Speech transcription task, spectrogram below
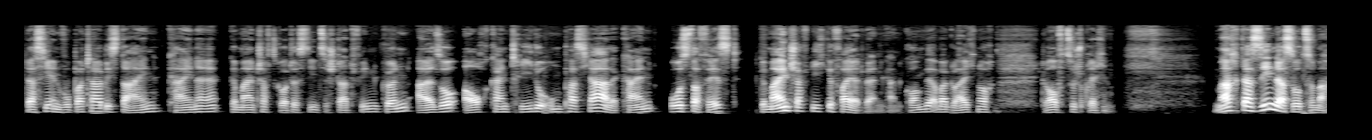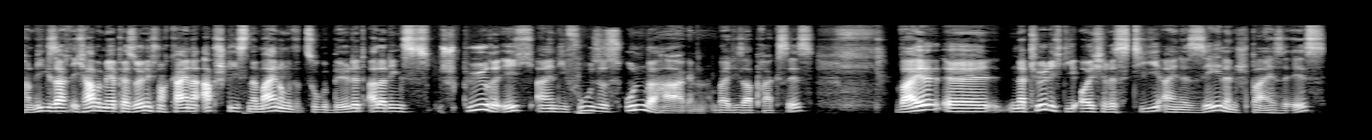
dass hier in Wuppertal bis dahin keine Gemeinschaftsgottesdienste stattfinden können, also auch kein Triduum Paschale, kein Osterfest gemeinschaftlich gefeiert werden kann. Kommen wir aber gleich noch drauf zu sprechen. Macht das Sinn, das so zu machen? Wie gesagt, ich habe mir persönlich noch keine abschließende Meinung dazu gebildet. Allerdings spüre ich ein diffuses Unbehagen bei dieser Praxis, weil äh, natürlich die Eucharistie eine Seelenspeise ist.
